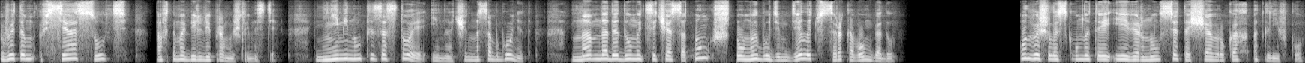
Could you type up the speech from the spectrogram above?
В этом вся суть автомобильной промышленности. Ни минуты застоя, иначе нас обгонят. Нам надо думать сейчас о том, что мы будем делать в сороковом году. Он вышел из комнаты и вернулся, таща в руках отливку.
